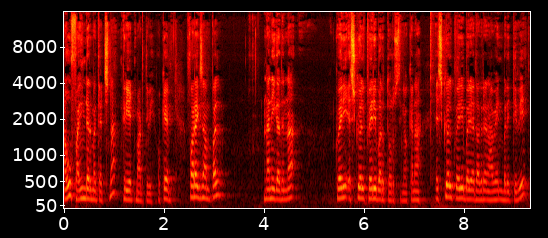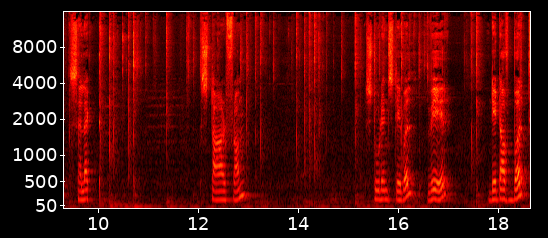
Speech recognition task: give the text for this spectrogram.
ನಾವು ಫೈಂಡರ್ ಮೆಥಡ್ಸ್ನ ಕ್ರಿಯೇಟ್ ಮಾಡ್ತೀವಿ ಓಕೆ ಫಾರ್ ಎಕ್ಸಾಂಪಲ್ ನಾನೀಗ ಅದನ್ನು query S Q L query ಬರೋದು ತೋರಿಸ್ತೀನಿ ಓಕೆನಾ ಎಸ್ ಕ್ಯೂ ಎಲ್ ಕ್ವೆರಿ ಬರೆಯೋದಾದರೆ ನಾವೇನು ಬರಿತೀವಿ? Select star from students table where date of birth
